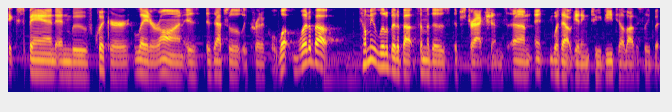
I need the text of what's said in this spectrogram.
expand and move quicker later on is is absolutely critical. What what about? Tell me a little bit about some of those abstractions, um, and without getting too detailed, obviously, but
